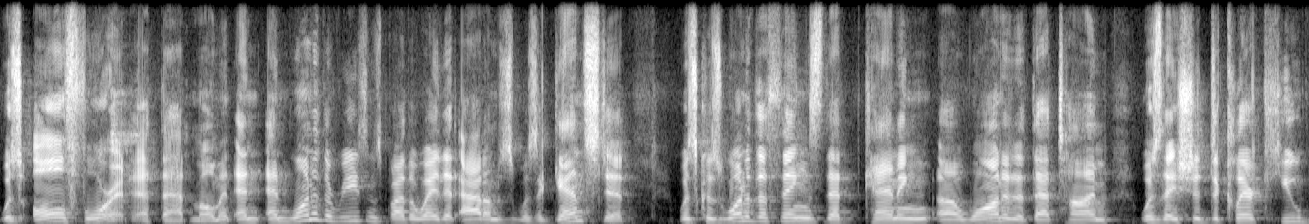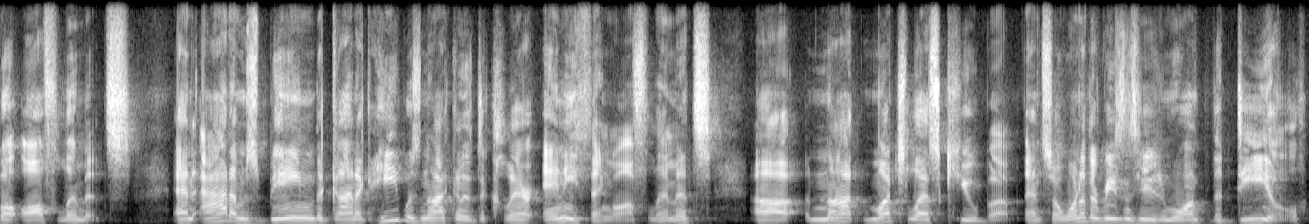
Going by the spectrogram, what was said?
was all for it at that moment. And, and one of the reasons, by the way, that Adams was against it was because one of the things that Canning uh, wanted at that time was they should declare Cuba off limits. And Adams, being the guy, he was not going to declare anything off limits, uh, not much less Cuba. And so one of the reasons he didn't want the deal,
